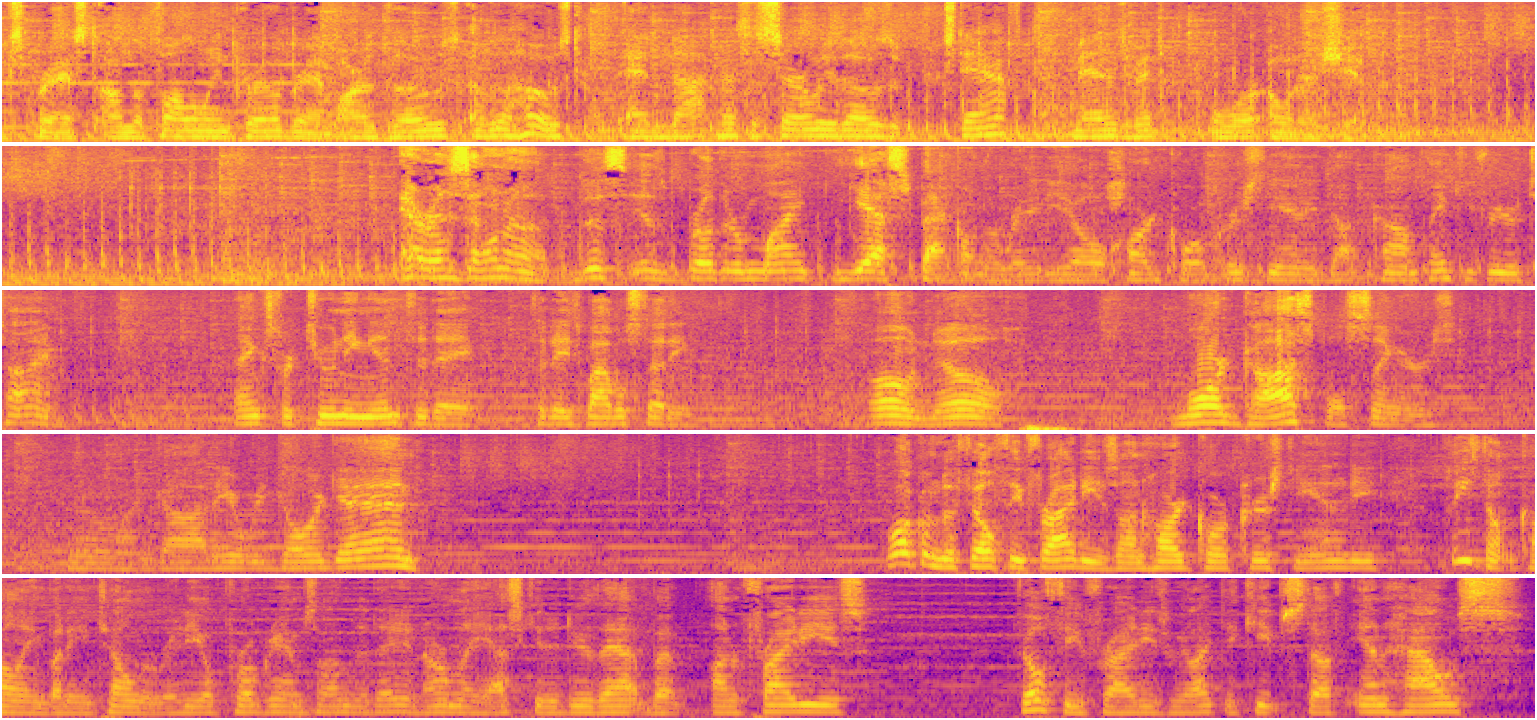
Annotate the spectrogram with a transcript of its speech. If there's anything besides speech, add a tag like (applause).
expressed on the following program are those of the host and not necessarily those of staff, management, or ownership. Arizona, this is Brother Mike. Yes, back on the radio, hardcorechristianity.com. Thank you for your time. Thanks for tuning in today. Today's Bible study. Oh no, more gospel singers. Oh my God, here we go again. Welcome to Filthy Fridays on Hardcore Christianity. Please don't call anybody and tell them the radio program's on today. I normally ask you to do that, but on Fridays, Filthy Fridays, we like to keep stuff in house,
